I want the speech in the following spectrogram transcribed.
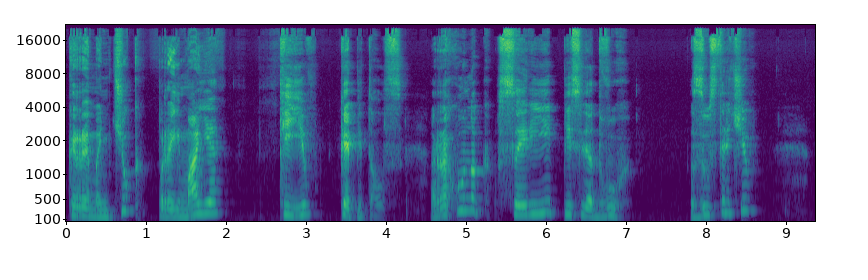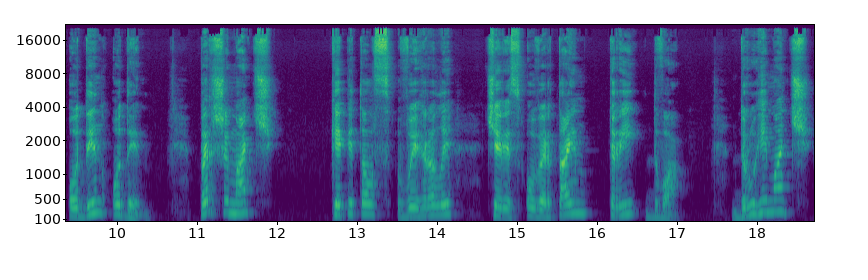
Кременчук приймає Київ Кепіталс. Рахунок в серії після двох зустрічів 1-1. Перший матч Кепіталс виграли через овертайм 3-2. Другий матч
